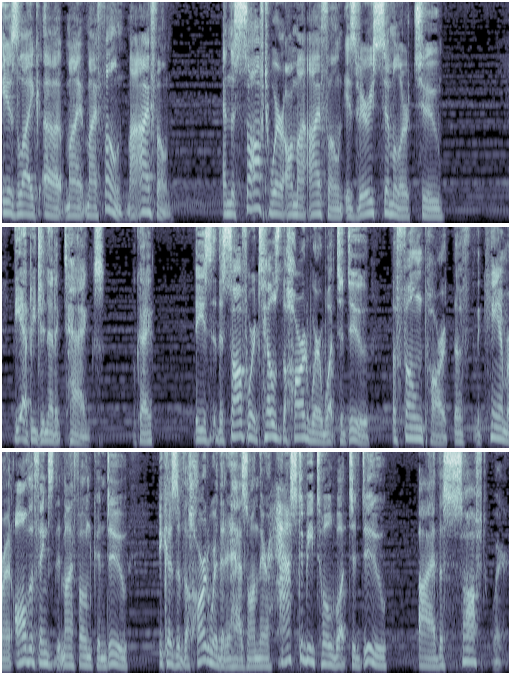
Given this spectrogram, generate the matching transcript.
is like uh, my my phone, my iPhone, and the software on my iPhone is very similar to the epigenetic tags. Okay. These, the software tells the hardware what to do, the phone part, the, the camera, and all the things that my phone can do because of the hardware that it has on there has to be told what to do by the software.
